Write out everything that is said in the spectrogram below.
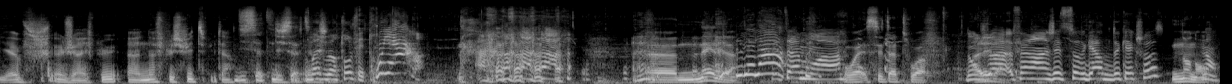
y a- pff, J'y arrive plus. Euh, 9 plus 8, putain. 17. 17. Moi je me retourne, je fais trouillard euh, Nel, C'est à moi. ouais, c'est à toi. Donc Allez, je là. dois faire un jet de sauvegarde de quelque chose? Non, non, Non.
